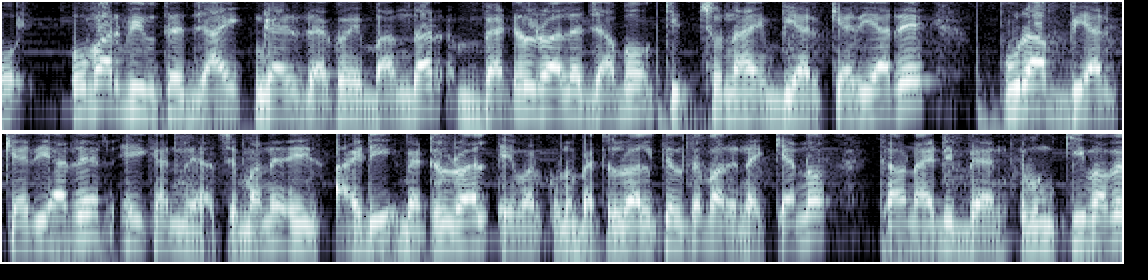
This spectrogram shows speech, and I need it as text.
ও ওভারভিউতে যাই গাইজ দেখো এই বান্দার ব্যাটেল রয়্যালে যাব, কিচ্ছু নাই বিয়ার ক্যারিয়ারে পুরা বিয়ার ক্যারিয়ারের এইখানে আছে। মানে এই আইডি ব্যাটেল রয়্যাল এবার কোনো ব্যাটেল রয়্যাল খেলতে পারে নাই। কেন? কারণ আইডি ব্যান এবং কীভাবে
